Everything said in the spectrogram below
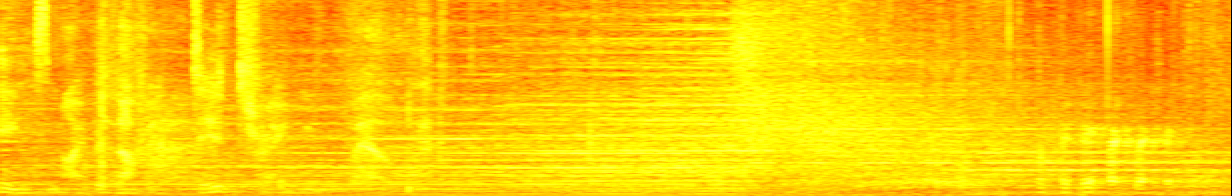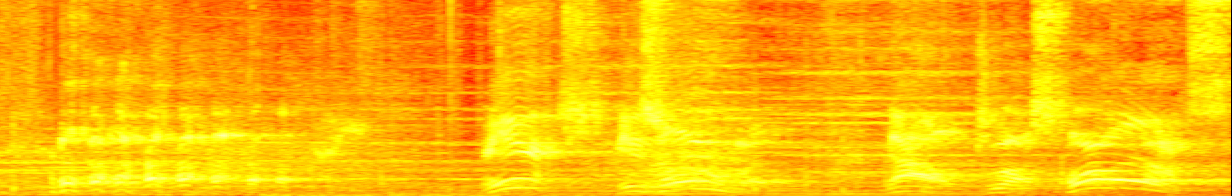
seems my beloved, did train you well. it is over. Now to our spoils!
